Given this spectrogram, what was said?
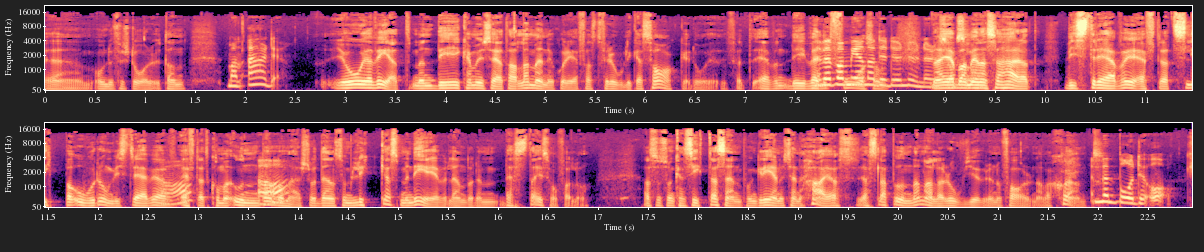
eh, om du förstår. Utan, Man är det. Jo, jag vet, men det kan man ju säga att alla människor är, fast för olika saker. Då, för att även, det är väldigt men vad menade som, du nu när du Nej, jag bara så? menar så här att vi strävar ju efter att slippa oron. Vi strävar ju Ja. efter att komma undan Ja. de här. Så den som lyckas med det är väl ändå den bästa i så fall då. Alltså som kan sitta sen på en gren och känna, ha, jag, jag slapp undan alla rovdjuren och farorna, vad skönt. Men både och.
